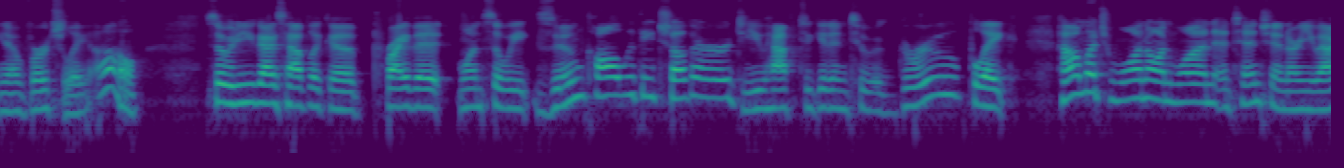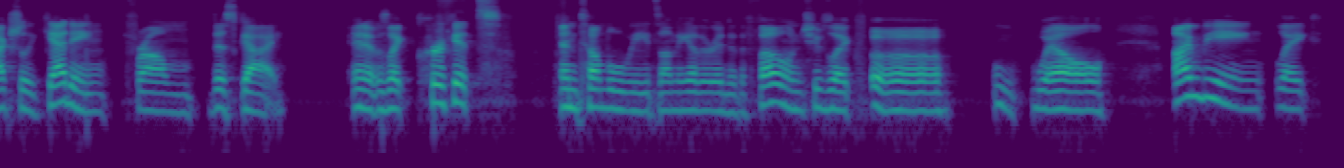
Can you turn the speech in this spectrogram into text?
you know, virtually." Oh, So do you guys have like a private once a week Zoom call with each other? Do you have to get into a group? Like how much one-on-one attention are you actually getting from this guy? And it was like crickets and tumbleweeds on the other end of the phone. She was like, "Uh, well, I'm being like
